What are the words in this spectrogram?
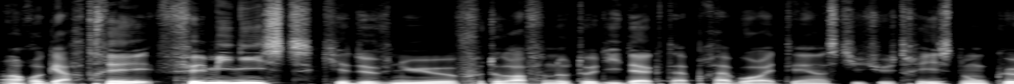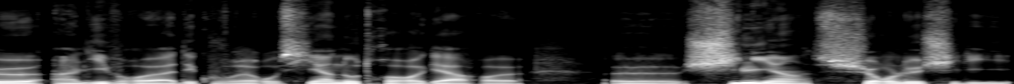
un regard très féministe, qui est devenu euh, photographe en autodidacte après avoir été institutrice. Donc un livre à découvrir aussi, un autre regard euh, chilien sur le Chili.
